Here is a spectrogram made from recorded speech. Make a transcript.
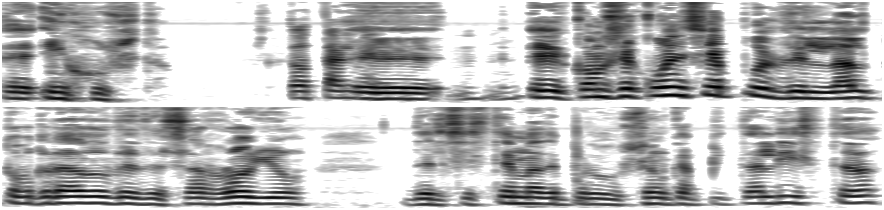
eh, injusta. Totalmente. Eh, eh, consecuencia pues del alto grado de desarrollo del sistema de producción capitalista,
